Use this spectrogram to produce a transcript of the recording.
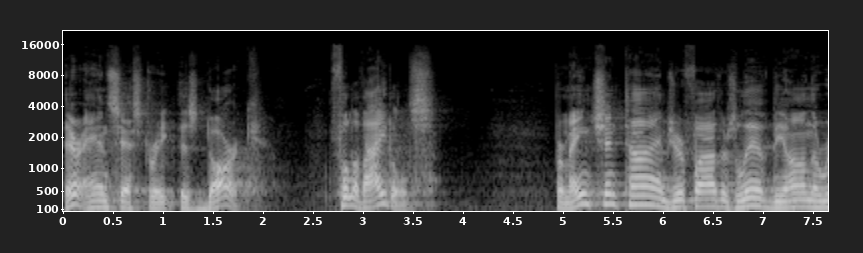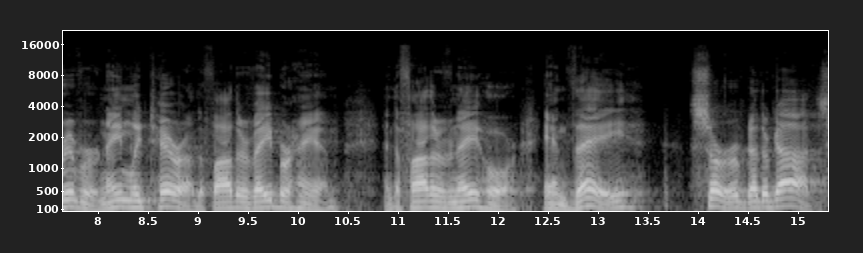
Their ancestry is dark, full of idols. From ancient times, your fathers lived beyond the river, namely Terah, the father of Abraham, and the father of Nahor, and they served other gods.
